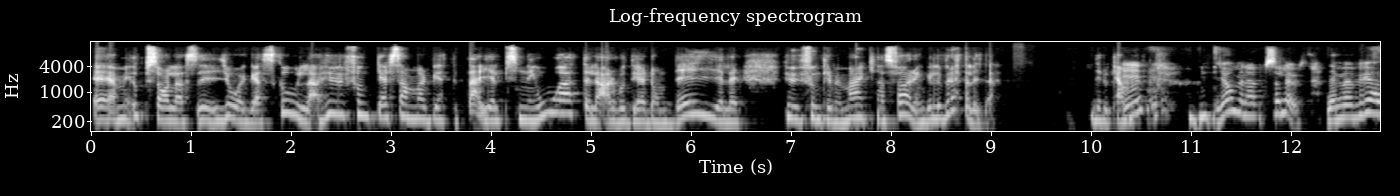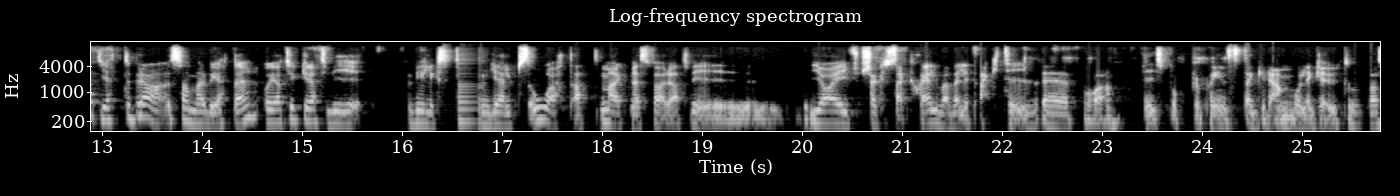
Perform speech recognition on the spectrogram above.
eh, med Uppsalas eh, yogaskola. Hur funkar samarbetet där? Hjälps ni åt eller arvoderar de dig? Eller hur funkar det med marknadsföring? Vill du berätta lite? Det du kan. Mm. Ja men absolut. Nej, men vi har ett jättebra samarbete och jag tycker att vi vi liksom hjälps åt att marknadsföra. Att vi, jag är, försöker sagt själv vara väldigt aktiv eh, på Facebook och på Instagram och lägga ut vad,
